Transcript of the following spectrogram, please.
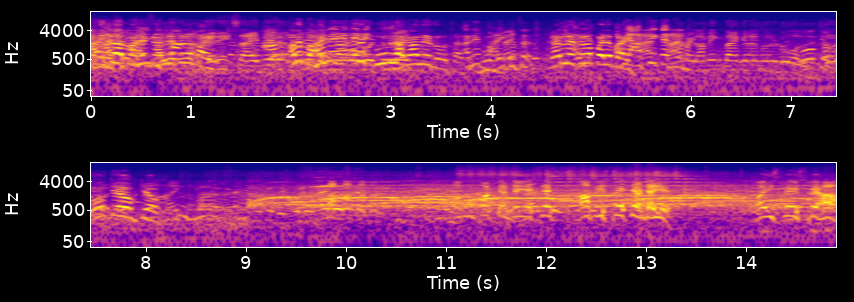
अरे पहले कर लेते ना भाई. अरे भाई नहीं, नहीं, नहीं, बूम लगाने दो सर अरे भाई कर लेते ना पहले भाई। आप ही करना भाई। Back and I'm going to do all this. Okay okay okay आप ऊपर चढ़ जाइए आप इस पे चढ़ जाइए। हाँ इस पे इस पे हाँ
